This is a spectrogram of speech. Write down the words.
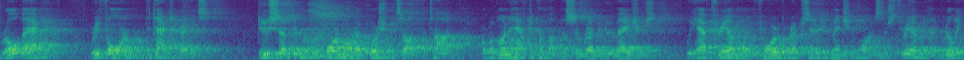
roll back, reform the tax credits, do something with reform on apportionments off the top, or we're going to have to come up with some revenue measures. We have three of them on the floor. The representative mentioned once. There's three of them that really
